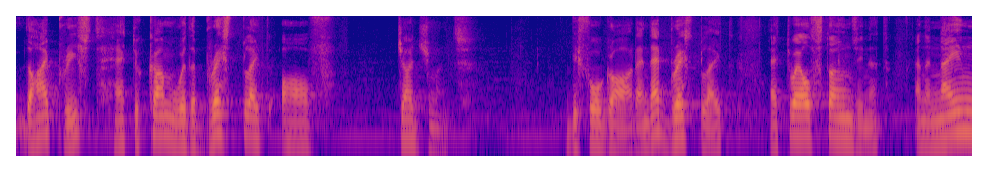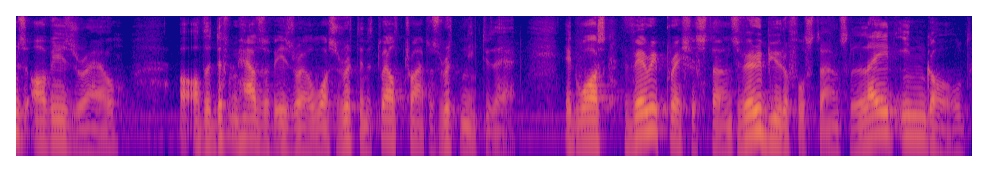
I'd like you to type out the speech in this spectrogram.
the high priest had to come with a breastplate of judgment before God. And that breastplate had 12 stones in it and the names of Israel, of the different houses of Israel, was written, the 12 tribes was written into that. It was very precious stones, very beautiful stones, laid in gold,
